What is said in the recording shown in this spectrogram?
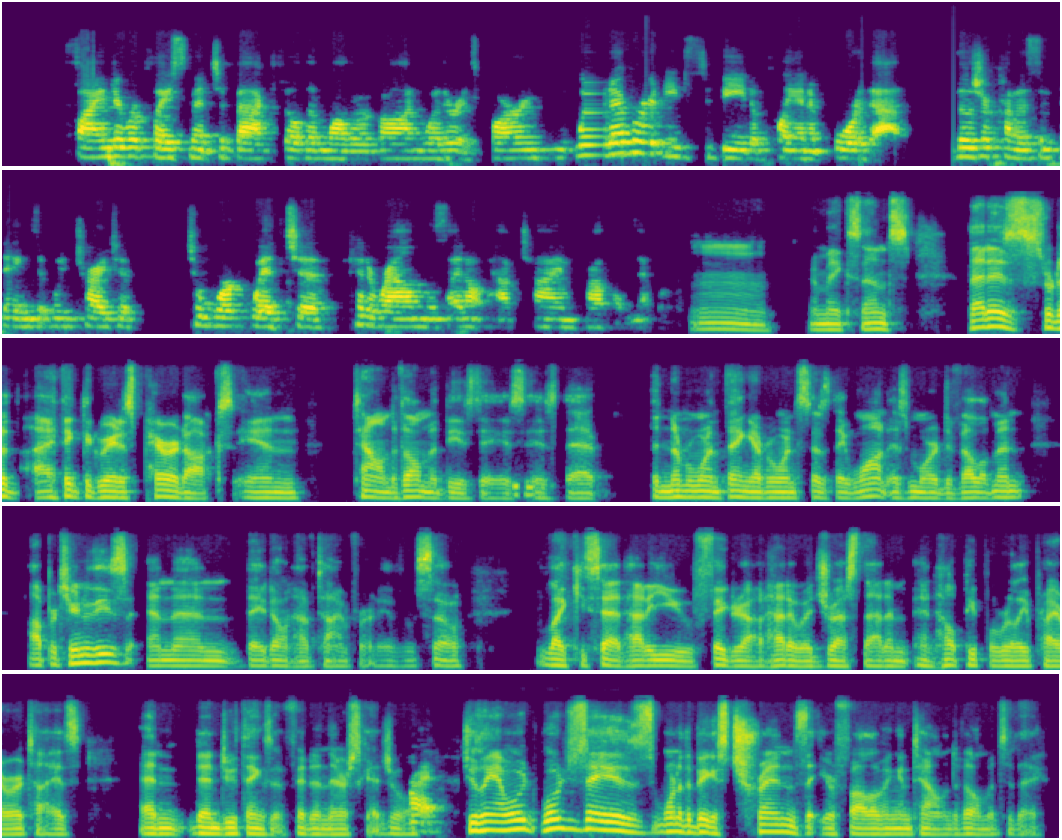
Find a replacement to backfill them while they're gone, whether it's barring, whatever it needs to be to plan for that. Those are kind of some things that we've tried to, to work with to get around this I don't have time problem that Mm, that makes sense. That is sort of, I think, the greatest paradox in talent development these days is that the number one thing everyone says they want is more development opportunities and then they don't have time for any of them. So like you said how do you figure out how to address that and, and help people really prioritize and then do things that fit in their schedule? Right. julianne what, what would you say is one of the biggest trends that you're following in talent development today?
